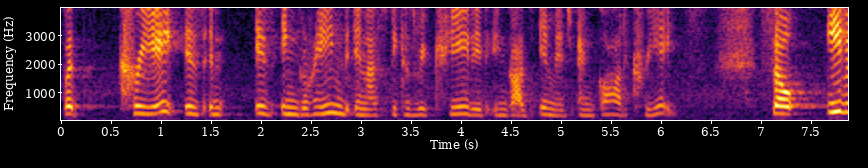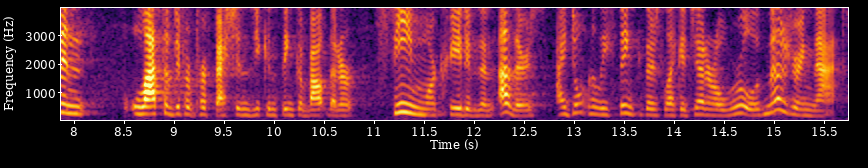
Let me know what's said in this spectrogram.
But create is an is ingrained in us because we're created in God's image and God creates. So even lots of different professions you can think about that are seem more creative than others, I don't really think there's like a general rule of measuring that.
